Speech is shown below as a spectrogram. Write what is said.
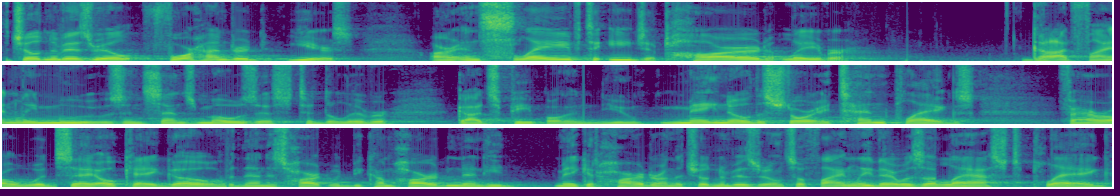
the children of Israel, 400 years, are enslaved to Egypt, hard labor. God finally moves and sends Moses to deliver God's people. And you may know the story 10 plagues. Pharaoh would say, Okay, go. But then his heart would become hardened and he'd make it harder on the children of Israel. And so finally, there was a last plague.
